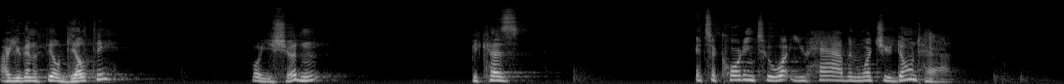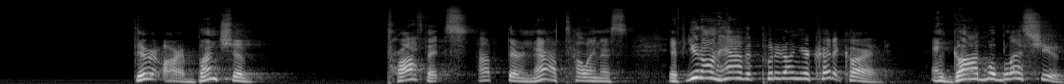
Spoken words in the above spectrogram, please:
Are you going to feel guilty? Well, you shouldn't. Because it's according to what you have and what you don't have. There are a bunch of prophets out there now telling us if you don't have it, put it on your credit card and God will bless you.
